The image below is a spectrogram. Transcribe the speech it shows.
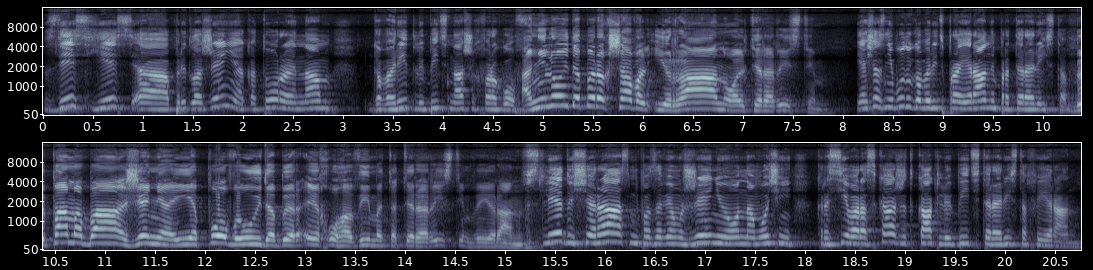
Здесь есть а, предложение, которое нам говорит любить наших врагов. אני לא אדבר עכשיו על איראן או על טרוריסטים. Я сейчас не буду говорить про Иран и про террористов. בפעם הבאה ז'ניה יהיה פה והוא ידבר איך אוהבים את הטרוריסטים ואיראן. В следующий раз мы позовем Женю, и он нам очень красиво расскажет, как любить террористов и Иран.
